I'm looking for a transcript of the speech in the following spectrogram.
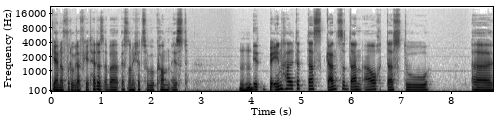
gerne fotografiert hättest, aber es noch nicht dazu gekommen ist, mhm. beinhaltet das Ganze dann auch, dass du äh,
